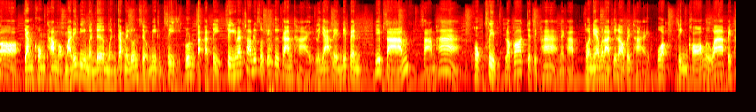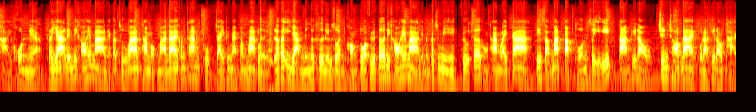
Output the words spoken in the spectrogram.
ก็ยังคงทำออกมาได้ดีเหมือนเดิมเหมือนกับในรุ่น Xiaomi 14 รุ่นปกติ สิ่งที่แม็กชอบที่สุดก็คือการถ่ายระยะเลนที่เป็น 23 35 60 แล้วก็ 75 นะครับ ตัวนี้เวลาที่เราไปถ่ายพวกสิ่งของหรือว่าไปถ่ายคนเนี่ย ระยะเลนส์ที่เขาให้มาเนี่ยก็ถือว่าทำออกมาได้ค่อนข้างถูกใจพี่แม็กมาก ๆ เลย แล้วก็อีกอย่างหนึ่งก็คือในส่วนของตัวฟิลเตอร์ที่เขาให้มาเนี่ยมันก็จะมีฟิลเตอร์ของทางไลกาที่สามารถปรับโทนสีตามที่เราชื่นชอบได้เวลาที่เราถ่าย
